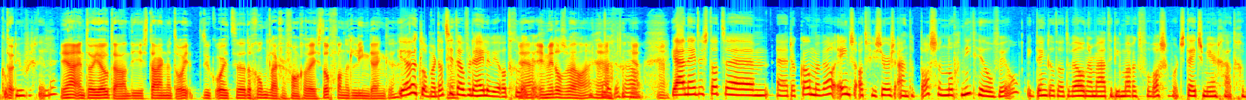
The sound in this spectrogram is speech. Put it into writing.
cultuurverschillen. Ja, en Toyota, die is daar natuurlijk ooit de grondlegger van geweest, toch? Van het lean denken. Ja, dat klopt, maar dat zit over de hele wereld gelukkig. Ja, inmiddels wel, hè? Gelukkig ja. wel. Ja, nee, dus dat, uh, er komen wel eens adviseurs aan te passen. Nog niet heel veel. Ik denk dat dat wel, naarmate die markt volwassen wordt, steeds meer gaat gebeuren.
